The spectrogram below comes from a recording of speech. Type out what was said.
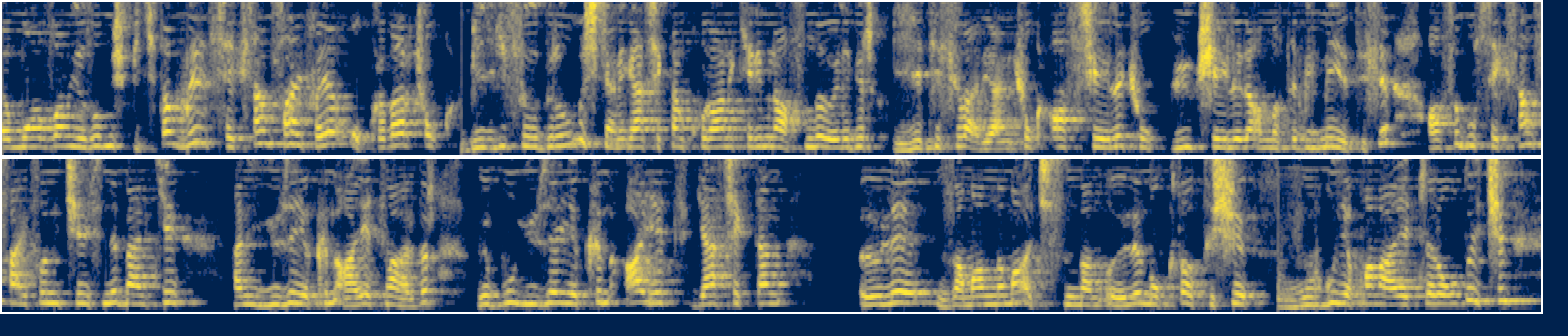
e, muazzam yazılmış bir kitap ve 80 sayfaya o kadar çok bilgi sığdırılmış ki yani gerçekten Kur'an-ı Kerim'in aslında öyle bir yetisi var. Yani çok az şeyle çok büyük şeyleri anlatabilme yetisi. Aslında bu 80 sayfanın içerisinde belki hani yüze yakın ayet vardır ve bu yüze yakın ayet gerçekten öyle zamanlama açısından öyle nokta atışı vurgu yapan ayetler olduğu için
